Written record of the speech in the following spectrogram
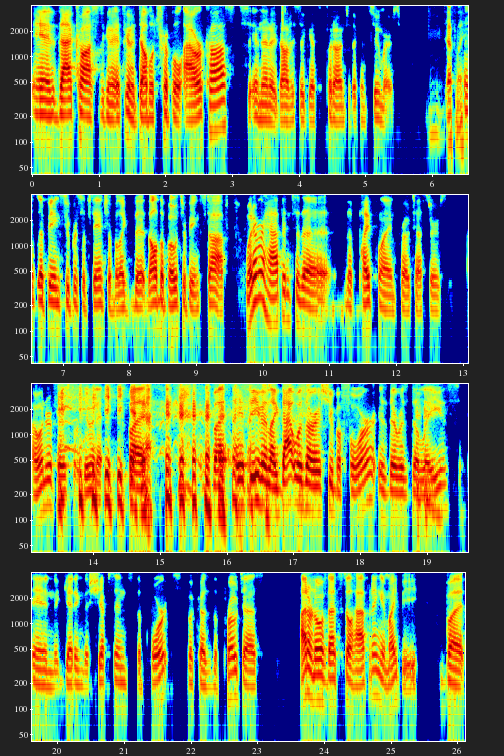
And that cost is gonna it's gonna double, triple our costs, and then it obviously gets put onto the consumers. Definitely. It ends up being super substantial, but like the, all the boats are being stopped. Whatever happened to the the pipeline protesters? I wonder if they're still doing it. But but it's even like that was our issue before is there was delays in getting the ships into the ports because of the protests. I don't know if that's still happening. It might be, but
